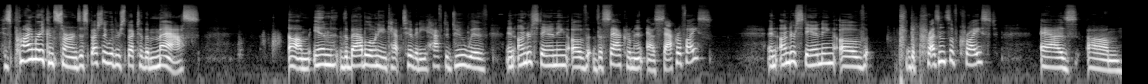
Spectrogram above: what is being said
his primary concerns, especially with respect to the Mass um, in the Babylonian captivity, have to do with an understanding of the sacrament as sacrifice an understanding of the presence of Christ as um,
